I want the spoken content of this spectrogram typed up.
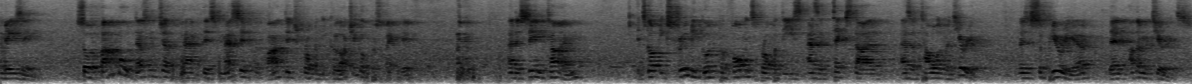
amazing. So bamboo doesn't just have this massive advantage from an ecological perspective. At the same time, it's got extremely good performance properties as a textile, as a towel material. That is superior than other materials.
